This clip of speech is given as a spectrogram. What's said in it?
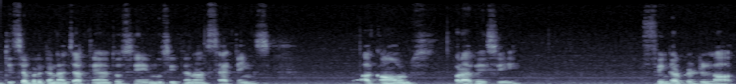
डिसेबल करना चाहते हैं तो सेम उसी तरह settings accounts privacy fingerprint lock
